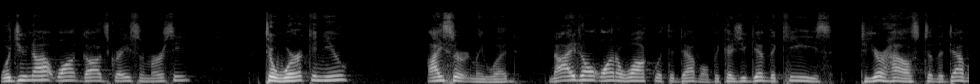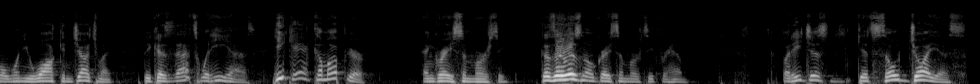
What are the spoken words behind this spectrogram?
Would you not want God's grace and mercy to work in you? I certainly would. Now, I don't want to walk with the devil because you give the keys to your house to the devil when you walk in judgment because that's what he has. He can't come up here and grace and mercy because there is no grace and mercy for him. But he just gets so joyous,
